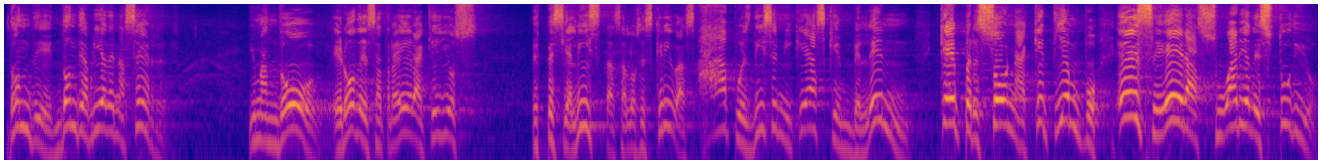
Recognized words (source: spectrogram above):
¿Dónde? ¿Dónde habría de nacer? Y mandó Herodes a traer a aquellos especialistas, a los escribas. Ah, pues dice Miqueas que en Belén, qué persona, qué tiempo, ese era su área de estudio.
